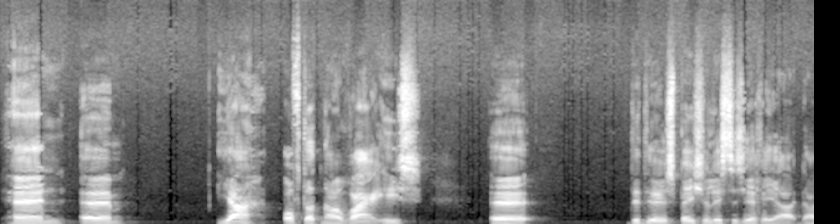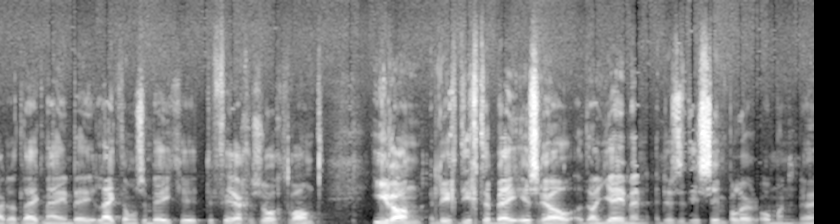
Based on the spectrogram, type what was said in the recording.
En uh, ja, of dat nou waar is, uh, de, de, specialisten zeggen, ja, nou, dat lijkt, mij een lijkt ons een beetje te ver gezocht, want Iran ligt dichter bij Israël dan Jemen. Dus het is simpeler om een uh,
